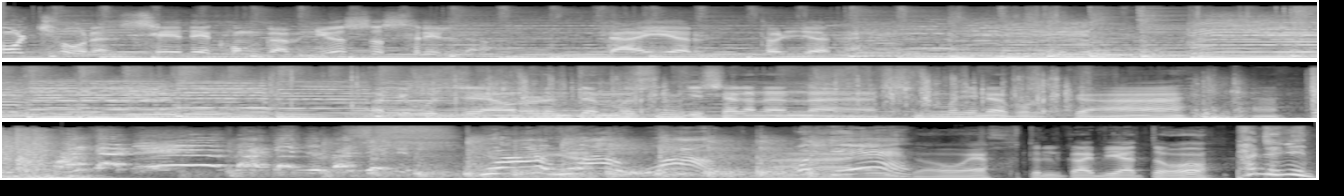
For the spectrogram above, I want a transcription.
감동을 초월한 세대 공감 뉴스 스릴러. 다이얼을 돌려라. 어디 보자. 오늘은 또 무슨 기사가 났나. 신문이나 볼까? 어. Wow wow wow oh yeah. 아이고 왜 호들갑이야 또? 반장님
